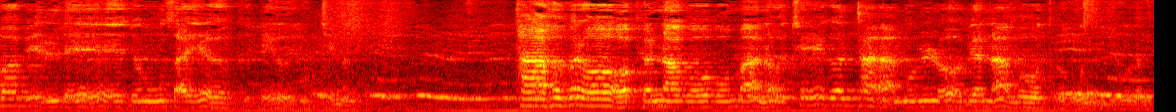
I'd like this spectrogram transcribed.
법일대중사여 그대의 육체는 다 흙으로 변하고 몸만의 책은 다 물로 변하고 기운은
